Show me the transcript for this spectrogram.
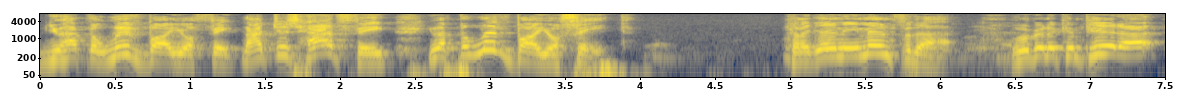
You have to live by your faith, not just have faith. You have to live by your faith. Can I get an amen for that? We're going to compare that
